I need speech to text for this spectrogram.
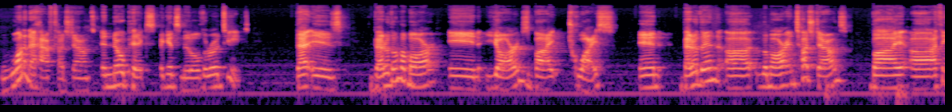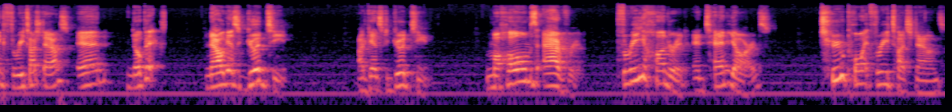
one and a half touchdowns, and no picks against middle of the road teams. That is better than Lamar in yards by twice, and better than uh, Lamar in touchdowns by uh, I think three touchdowns and no picks. Now against good team, against good team, Mahomes average 310 yards, 2.3 touchdowns,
